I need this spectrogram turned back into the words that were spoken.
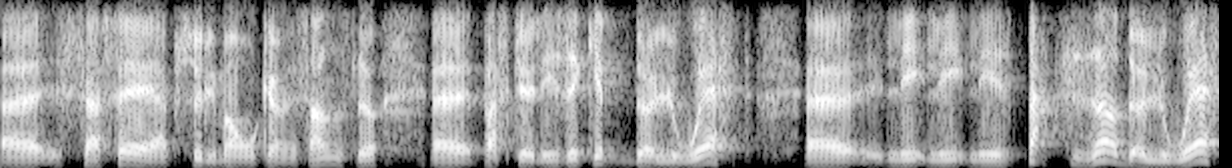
euh, ça fait absolument aucun sens, là, euh, parce que les équipes de l'Ouest, les, les, les partisans de l'Ouest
